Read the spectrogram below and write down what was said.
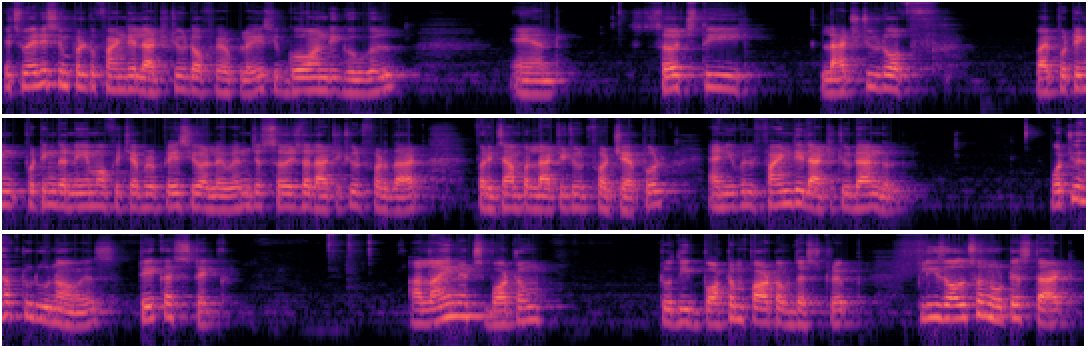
It's very simple to find the latitude of your place. You go on the google and search the latitude of by putting putting the name of whichever place you are living just search the latitude for that. For example latitude for jaipur and you will find the latitude angle. What you have to do now is take a stick align its bottom to the bottom part of the strip. Please also notice that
